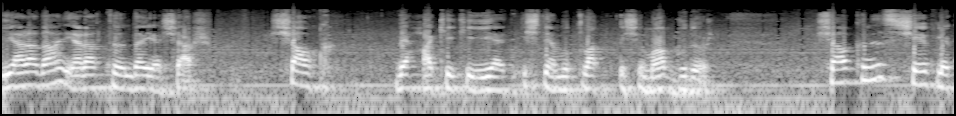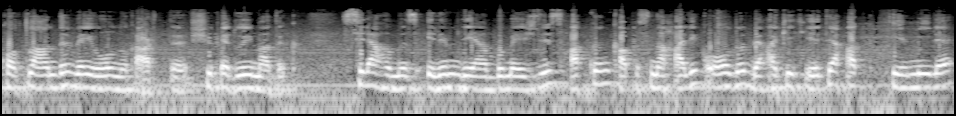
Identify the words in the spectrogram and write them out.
Yaradan yarattığında yaşar. Şavk ve hakikiyet işte mutlak ışıma budur. Şavkınız şevkle kodlandı ve yoğunluk arttı. Şüphe duymadık. Silahımız ilim diyen bu meclis hakkın kapısına halik oldu ve hakikiyeti hak ilmiyle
